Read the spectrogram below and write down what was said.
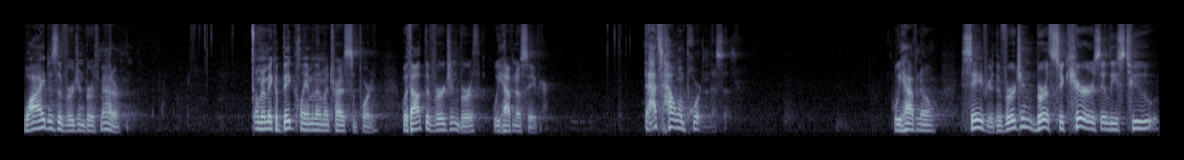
Why does the virgin birth matter? I'm going to make a big claim and then I'm going to try to support it. Without the virgin birth, we have no Savior. That's how important this is. We have no Savior. The virgin birth secures at least two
